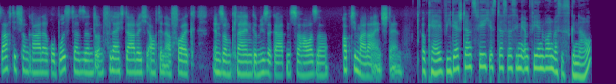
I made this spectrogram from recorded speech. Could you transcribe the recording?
sagte ich schon gerade, robuster sind und vielleicht dadurch auch den Erfolg in so einem kleinen Gemüsegarten zu Hause optimaler einstellen. Okay, widerstandsfähig ist das, was Sie mir empfehlen wollen. Was ist genau?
